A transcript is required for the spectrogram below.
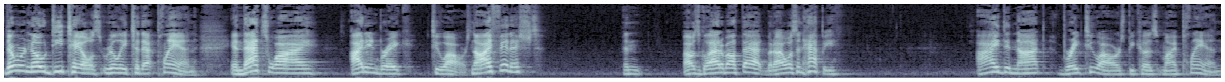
There were no details really to that plan. And that's why I didn't break two hours. Now, I finished, and I was glad about that, but I wasn't happy. I did not break two hours because my plan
